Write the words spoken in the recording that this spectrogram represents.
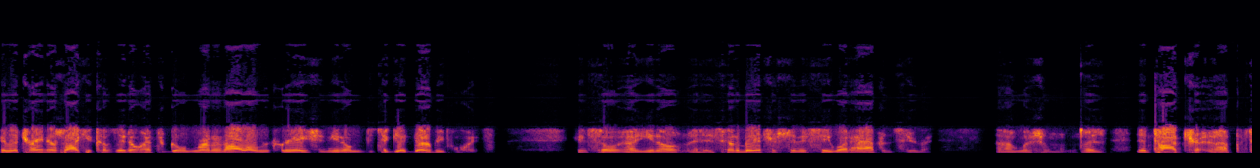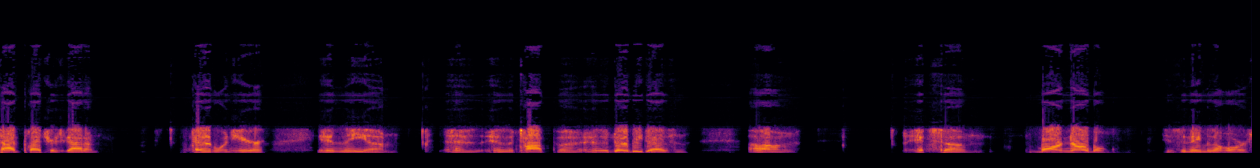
And the trainers like it because they don't have to go running all over creation, you know, to get Derby points. And so, uh, you know, it's going to be interesting to see what happens here uh, with them. And Todd uh, Todd Pletcher's got a third one here in the um, in, in the top uh, in the Derby dozen. Um, it's um, Barn Noble is the name of the horse.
